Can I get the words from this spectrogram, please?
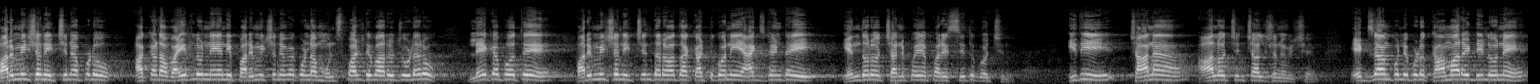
పర్మిషన్ ఇచ్చినప్పుడు అక్కడ వైర్లు ఉన్నాయని పర్మిషన్ ఇవ్వకుండా మున్సిపాలిటీ వారు చూడరు. లేకపోతే పర్మిషన్ ఇచ్చిన తర్వాత కట్టుకొని యాక్సిడెంట్ అయ్యి ఎందరో చనిపోయే పరిస్థితికి వచ్చింది. ఇది చాలా ఆలోచించాల్సిన విషయం. ఎగ్జాంపుల్ ఇప్పుడు కామారెడ్డిలోనే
